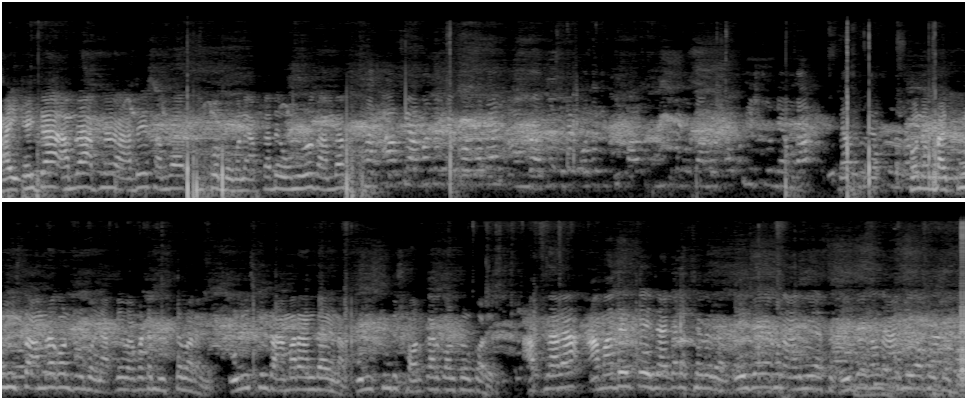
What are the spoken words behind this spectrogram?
ভাই, এইটা আমরা আপনার আদেশ, আমরা কি করব? মানে আপনাদের অনুরোধ আমরা শোনেন ভাই, পুলিশ তো আমরা কন্ট্রোল করি না, আপনি ব্যাপারটা বুঝতে পারেন। পুলিশ কিন্তু আমার আন্ডারে না, পুলিশ কিন্তু সরকার কন্ট্রোল করে। আপনারা আমাদেরকে এই জায়গাটা ছেড়ে দেন, এই জায়গায় এখন আর্মি আছে, এই জায়গায় এখন আর্মি দখল করবে।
